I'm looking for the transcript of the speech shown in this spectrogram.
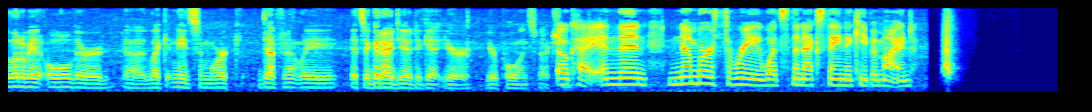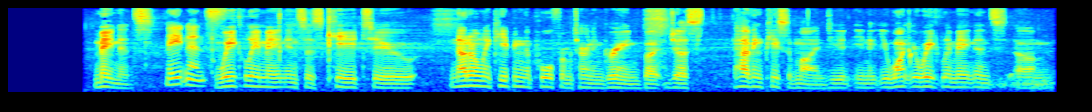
a little bit old or uh, like it needs some work, definitely it's a good idea to get your your pool inspection. Okay, and then number three, what's the next thing to keep in mind? Maintenance. Maintenance. Weekly maintenance is key to not only keeping the pool from turning green, but just having peace of mind. You, you, know, you want your weekly maintenance. Um,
